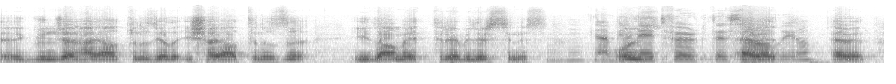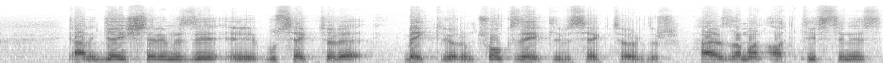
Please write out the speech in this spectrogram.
e, güncel hayatınız ya da iş hayatınızı idame ettirebilirsiniz. Yani bir O network de sağlıyor. Evet, evet. Yani gençlerimizi e, bu sektöre bekliyorum. Çok zevkli bir sektördür. Her zaman aktifsiniz,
